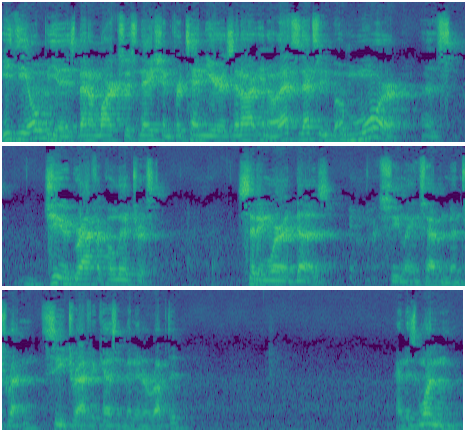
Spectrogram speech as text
Ethiopia has been a Marxist nation for 10 years and our, you know, that's, that's a more uh, geographical interest sitting where it does. Sea lanes haven't been threatened, sea traffic hasn't been interrupted. And as one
